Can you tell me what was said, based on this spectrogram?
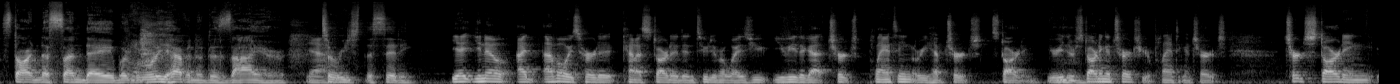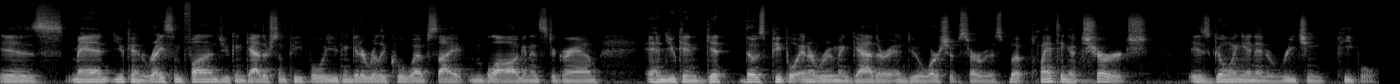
starting a Sunday, but really having a desire Yeah. to reach the city. Yeah, you know, I, I've always heard it kind of started in two different ways. You you've either got church planting or you have church starting. You're either mm. starting a church or you're planting a church. Church starting is man, you can raise some funds, you can gather some people, you can get a really cool website and blog and Instagram, and you can get those people in a room and gather and do a worship service. But planting a church is going in and reaching people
